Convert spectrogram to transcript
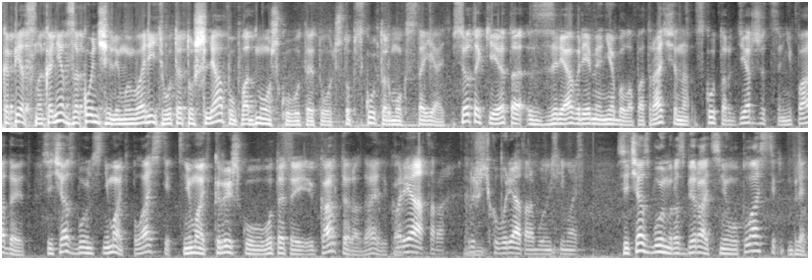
Капец, наконец закончили мы варить вот эту шляпу, подножку вот эту вот, чтобы скутер мог стоять. Все-таки это зря время не было потрачено. Скутер держится, не падает. Сейчас будем снимать пластик, снимать крышку вот этой картера, да, или как? Вариатора. Крышечку вариатора будем снимать. Сейчас будем разбирать с него пластик. Блять,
